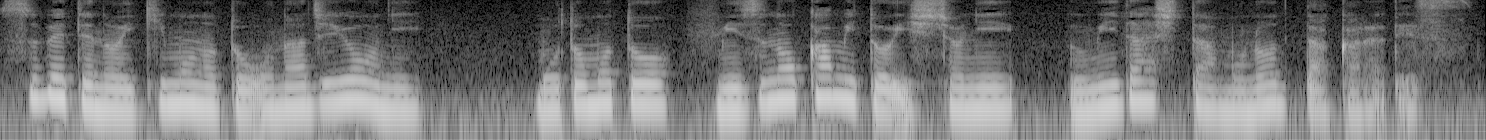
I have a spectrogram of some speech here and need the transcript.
すべての生き物と同じようにもともと水の神と一緒に生み出したものだからです。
